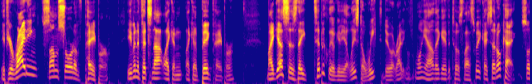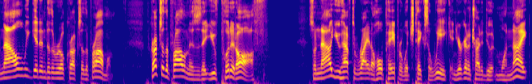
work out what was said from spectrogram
if you're writing some sort of paper, even if it's not like an like a big paper, my guess is they typically will give you at least a week to do it. Right? Goes, well, yeah, they gave it to us last week. I said, okay. So now we get into the real crux of the problem. The crux of the problem is, is that you've put it off so now you have to write a whole paper, which takes a week, and you're going to try to do it in one night.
